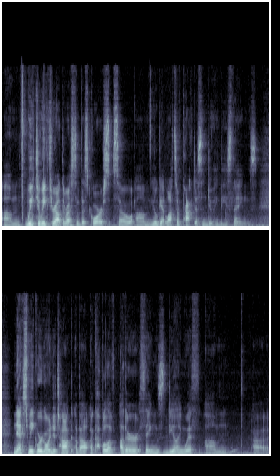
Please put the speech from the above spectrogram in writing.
um, week to week throughout the rest of this course. So um, you'll get lots of practice in doing these things. Next week, we're going to talk about a couple of other things dealing with um, uh,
